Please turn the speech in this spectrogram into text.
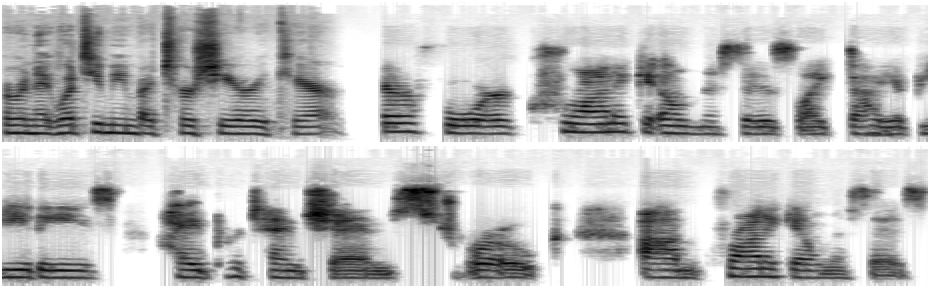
Renee, what do you mean by tertiary care? Care for chronic illnesses like diabetes, hypertension, stroke, um, chronic illnesses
